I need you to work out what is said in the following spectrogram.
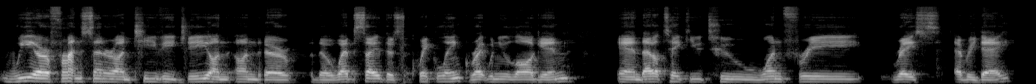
we are front and center on TVG on on their the website. There's a quick link right when you log in, and that'll take you to one free race every day.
